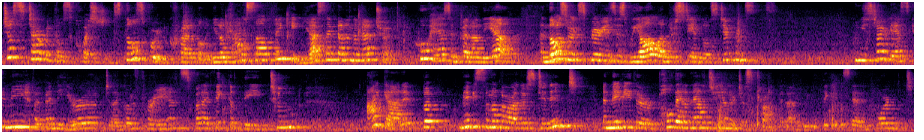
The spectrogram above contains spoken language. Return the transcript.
just start with those questions. Those were incredible. You know, got us all thinking. Yes, I've been on the Metro. Who hasn't been on the L? And those are experiences we all understand those differences. When you start asking me, have I been to Europe? Did I go to France? What I think of the tube? I got it, but maybe some of our others didn't. And maybe either pull that analogy in or just drop it. I don't even think it was that important.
